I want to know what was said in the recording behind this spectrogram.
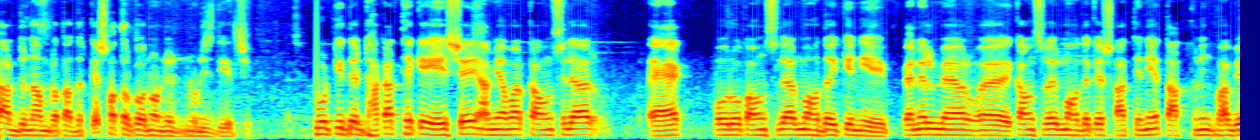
তার জন্য আমরা তাদেরকে সতর্ক নোটিশ দিয়েছি। পরবর্তীতে ঢাকা থেকে এসে আমি আমার কাউন্সিলর এক পৌর কাউন্সিলর মহোদয়কে নিয়ে প্যানেল মেয়র কাউন্সিলর মহোদয়কে সাথে নিয়ে তাৎক্ষণিকভাবে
